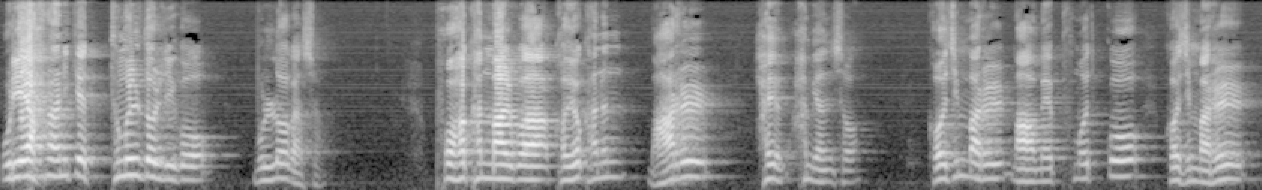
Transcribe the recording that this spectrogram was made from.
우리의 하나님께 등을 돌리고 물러가서 포악한 말과 거역하는 말을 하면서 거짓말을 마음에 품었고 거짓말을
